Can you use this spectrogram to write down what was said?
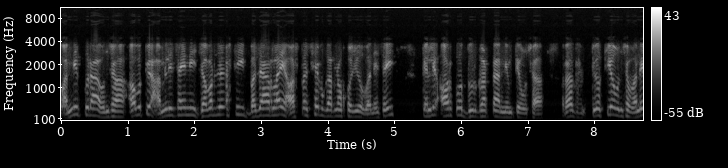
भन्ने कुरा हुन्छ। अब त्यो हामीले चाहिँ नि जबरजस्ती बजारलाई हस्तक्षेप गर्न खोज्यो भने चाहिँ त्यसले अर्को दुर्घटना निम्त्याउँछ र त्यो के हुन्छ भने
